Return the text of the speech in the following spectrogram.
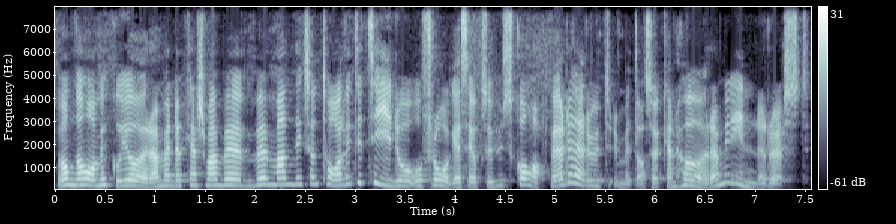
Många har mycket att göra, men då kanske man behöver man liksom ta lite tid och, och fråga sig också hur skapar jag det här utrymmet då, så jag kan höra min inre röst.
